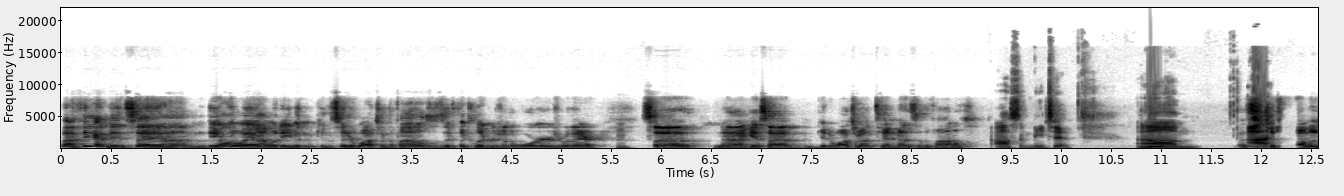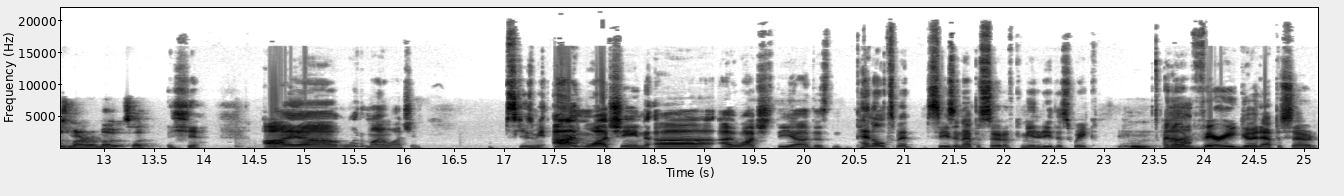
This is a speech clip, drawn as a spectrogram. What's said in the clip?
But I think I did say um, the only way I would even consider watching the finals is if the Clippers or the Warriors were there. Hmm. So no, I guess I get to watch about ten minutes of the finals. Awesome. Me too. Mhm. Um, That's I- just I'll lose my remote. So Yeah. I uh what am I watching? Excuse me. I'm watching uh I watched the uh the penultimate season episode of Community this week. Another very good episode.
